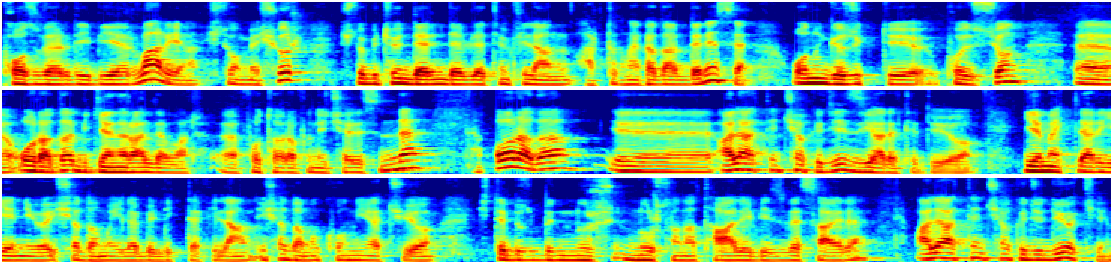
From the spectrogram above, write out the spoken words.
poz verdiği bir yer var ya işte o meşhur. İşte bütün derin devletin filan artık ne kadar derinse onun gözüktüğü pozisyon e, orada bir general de var e, fotoğrafın içerisinde. Orada e, Alaaddin Çakıcı'yı ziyaret ediyor. Yemekler yeniyor iş adamıyla birlikte filan. İş adamı konuyu açıyor. İşte biz bir Nur, Nur sana talibiz vesaire. Alaaddin Çakıcı diyor ki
